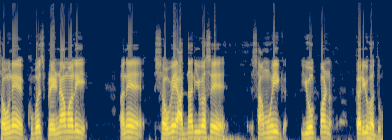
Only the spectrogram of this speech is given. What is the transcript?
સૌને ખૂબ જ પ્રેરણા મળી અને સૌએ આજના દિવસે સામૂહિક યોગ પણ કર્યું હતું.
